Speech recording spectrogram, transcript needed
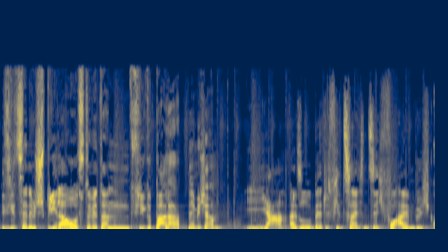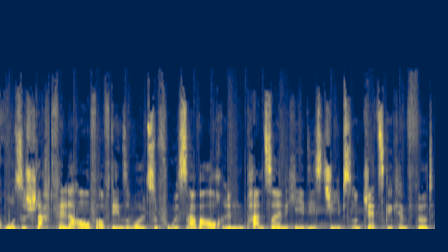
wie sieht's denn im Spiel aus? Da wird dann viel geballert, nehme ich an? Ja, also Battlefield zeichnet sich vor allem durch große Schlachtfelder auf, auf denen sowohl zu Fuß, aber auch in Panzern, Hedis, Jeeps und Jets gekämpft wird.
